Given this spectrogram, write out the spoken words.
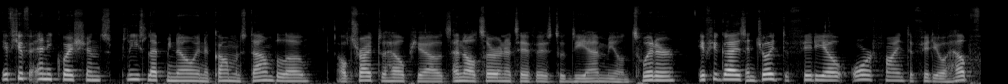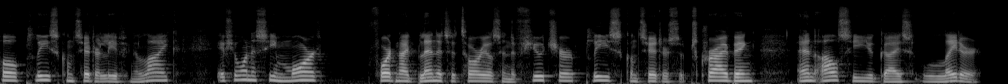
If you have any questions, please let me know in the comments down below. I'll try to help you out. An alternative is to DM me on Twitter. If you guys enjoyed the video or find the video helpful, please consider leaving a like. If you want to see more Fortnite Blender tutorials in the future, please consider subscribing and I'll see you guys later.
